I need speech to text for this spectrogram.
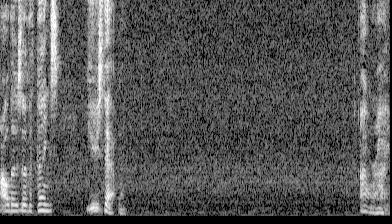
all those other things, use that one. All right.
